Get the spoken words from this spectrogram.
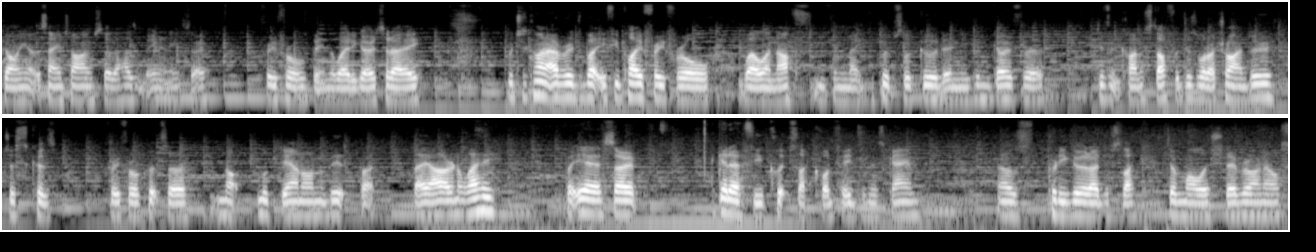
going at the same time. So there hasn't been any. So free for all's been the way to go today, which is kind of average. But if you play free for all well enough, you can make the clips look good, and you can go for different kind of stuff, which is what I try and do. Just because free for all clips are not looked down on a bit, but they are in a way. But yeah, so I get a few clips like quad feeds in this game. That was pretty good. I just like demolished everyone else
